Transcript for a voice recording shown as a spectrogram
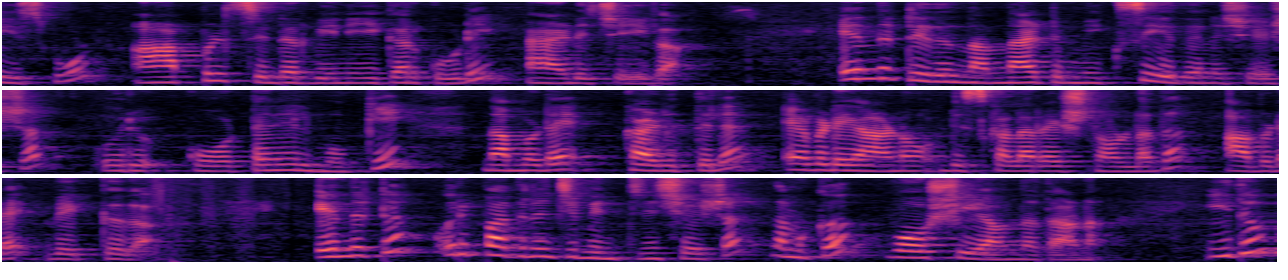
ടീസ്പൂൺ ആപ്പിൾ സിഡർ വിനീഗർ കൂടി ആഡ് ചെയ്യുക. എന്നിട്ട് ഇത് നന്നായിട്ട് മിക്സ് ചെയ്തതിന് ശേഷം ഒരു കോട്ടനിൽ മുക്കി നമ്മുടെ കഴുത്തിൽ എവിടെയാണോ ഡിസ്കളറേഷൻ ഉള്ളത് അവിടെ വെക്കുക. എന്നിട്ട് ഒരു പതിനഞ്ച് മിനിറ്റിന് ശേഷം നമുക്ക് വാഷ് ചെയ്യാവുന്നതാണ്. ഇതും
